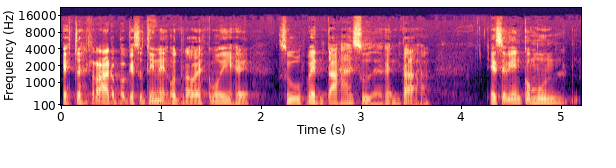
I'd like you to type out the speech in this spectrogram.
Esto es raro porque eso tiene otra vez, como dije, sus ventajas y sus desventajas. Ese bien común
